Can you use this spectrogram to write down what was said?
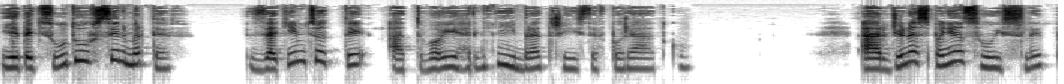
je teď Sůtův syn mrtev, zatímco ty a tvoji hrdní bratři jste v pořádku. Arjuna splnil svůj slib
